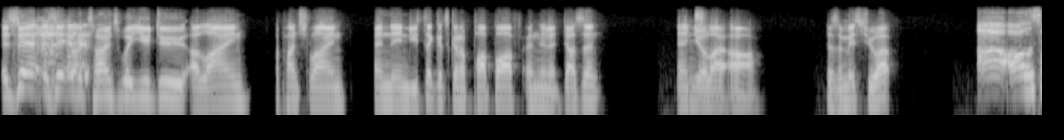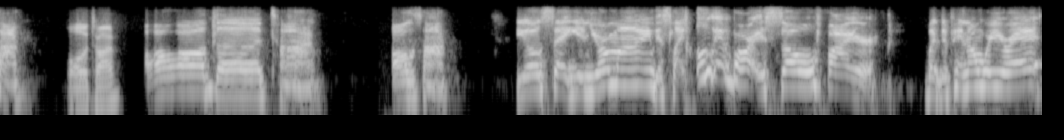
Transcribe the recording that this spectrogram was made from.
Is there is there ever times where you do a line, a punch line, and then you think it's gonna pop off and then it doesn't, and you're like, oh, does it mess you up uh, all the time. all the time? all the time, all the time. You'll say in your mind, it's like, oh, that bar is so fire. But depending on where you're at,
